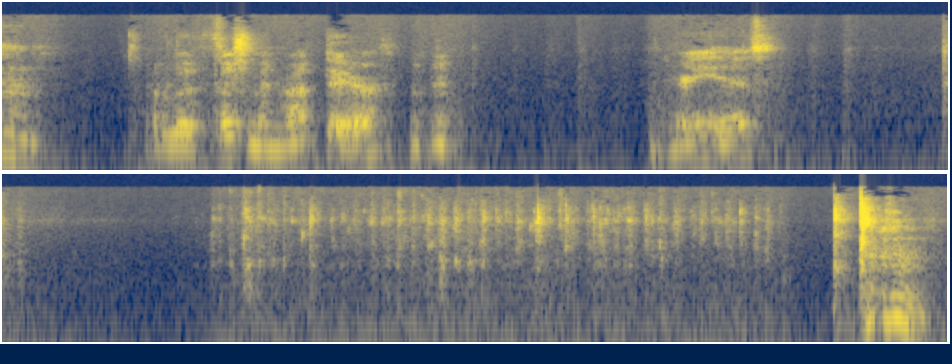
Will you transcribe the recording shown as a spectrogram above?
Got a little fisherman right there. there he is.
